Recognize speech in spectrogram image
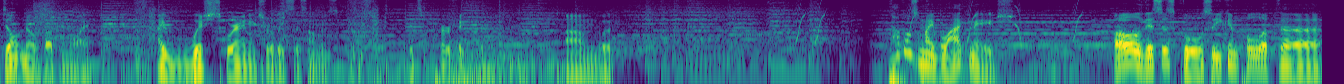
don't know fucking why. I wish Square Enix released this on this. It's perfect for it. Um, but... Level's my Black Mage. Oh, this is cool. So you can pull up the...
